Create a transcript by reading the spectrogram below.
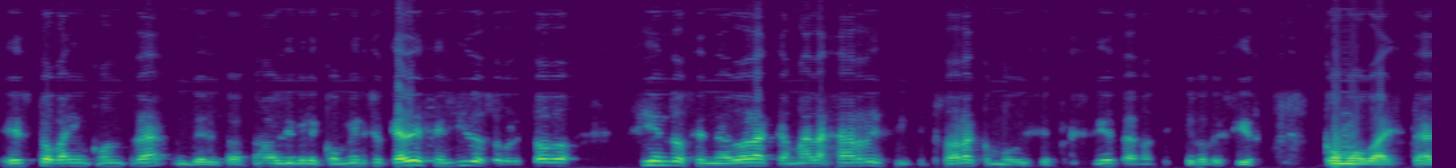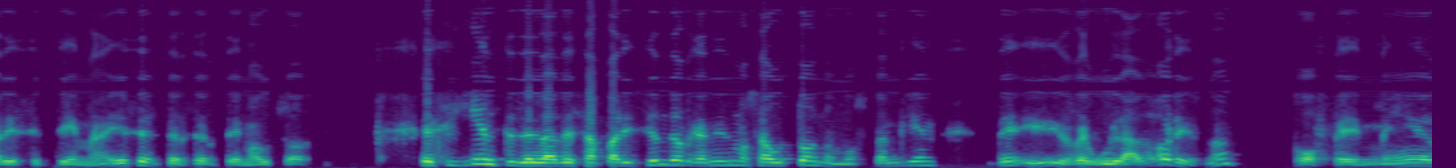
esto va en contra del Tratado de Libre Comercio, que ha defendido sobre todo siendo senadora Kamala Harris y pues ahora como vicepresidenta no te quiero decir cómo va a estar ese tema. Es el tercer tema, outsourcing. El siguiente, de la desaparición de organismos autónomos, también de, y reguladores, ¿no? COFEMER,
